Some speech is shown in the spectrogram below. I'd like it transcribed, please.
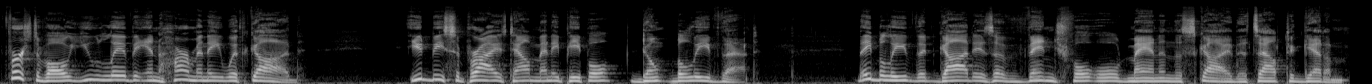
First of all, you live in harmony with God. You'd be surprised how many people don't believe that. They believe that God is a vengeful old man in the sky that's out to get them.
